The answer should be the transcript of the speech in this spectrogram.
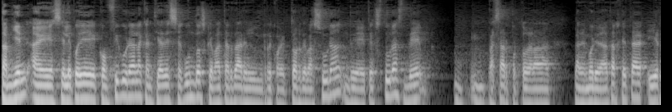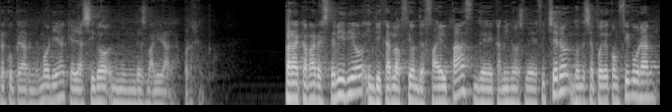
También eh, se le puede configurar la cantidad de segundos que va a tardar el recolector de basura de texturas de pasar por toda la, la memoria de la tarjeta y recuperar memoria que haya sido desvalidada, por ejemplo. Para acabar este vídeo, indicar la opción de File Path de caminos de fichero, donde se puede configurar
